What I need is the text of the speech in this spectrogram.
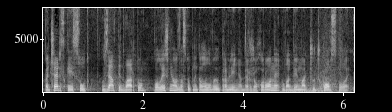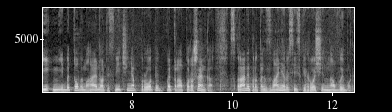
Печерський суд узяв під варту колишнього заступника голови управління держохорони Вадима Чучковського і нібито вимагає дати свідчення проти Петра Порошенка в справі про так звані російські гроші на вибори.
